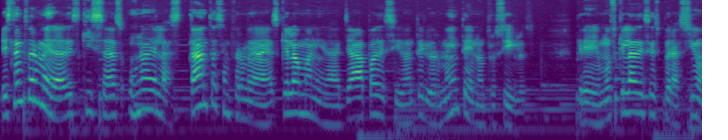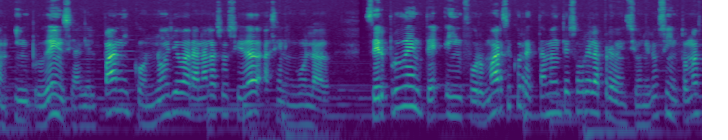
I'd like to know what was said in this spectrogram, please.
Esta enfermedad es quizás una de las tantas enfermedades que la humanidad ya ha padecido anteriormente en otros siglos. Creemos que la desesperación, imprudencia y el pánico no llevarán a la sociedad hacia ningún lado. Ser prudente e informarse correctamente sobre la prevención y los síntomas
